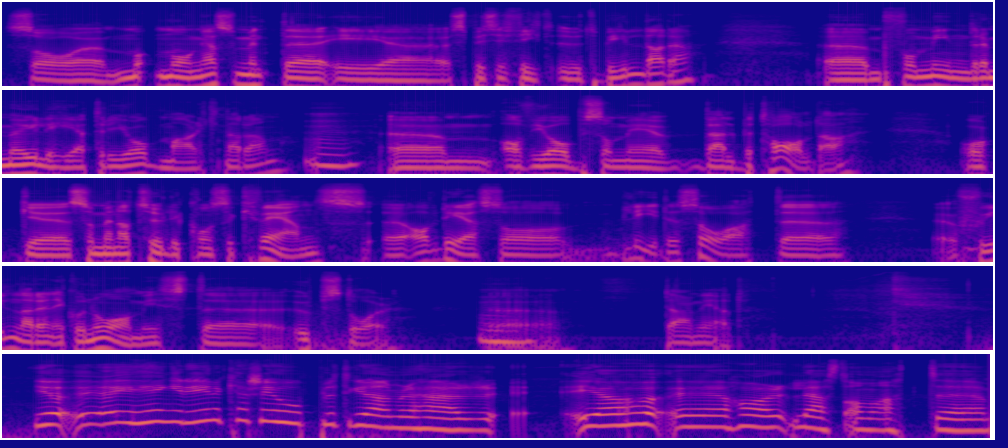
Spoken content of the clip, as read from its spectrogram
Så eh, må- många som inte är eh, specifikt utbildade eh, får mindre möjligheter i jobbmarknaden Mm. um, av jobb som är välbetalda. Och eh, som en naturlig konsekvens eh, av det så blir det så att uh, skillnaden ekonomiskt eh, uppstår Mm. eh, därmed. Jag, jag hänger det kanske ihop lite grann med det här. Jag eh, har läst om att, eh,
